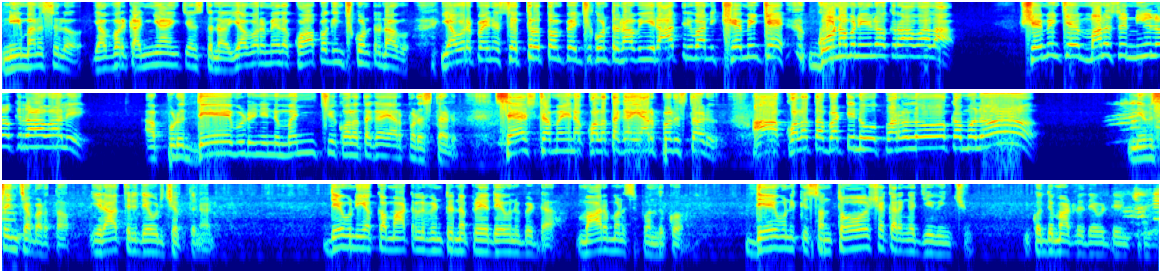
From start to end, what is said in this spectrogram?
నీ మనసులో ఎవరికి అన్యాయం చేస్తున్నావు? ఎవరి మీద కోపగించుకుంటున్నావు? ఎవరిపైన శత్రుత్వం పెంచుకుంటున్నావు? ఈ రాత్రి వారిని క్షమించే గుణము నీలోకి రావాలా? క్షమించే మనసు నీలోకి రావాలి. అప్పుడు దేవుడు నిన్ను మంచి కొలతగా ఏర్పరుస్తాడు. శ్రేష్టమైన కొలతగా ఏర్పరుస్తాడు. ఆ కొలత బట్టి నువ్వు పరలోకములో నివసించబడతావు. ఈ రాత్రి దేవుడు చెప్తున్నాడు. దేవుని యొక్క మాటలు వింటున్న ప్రియ దేవుని బిడ్డ మారు మనసు పొందుకో. దేవునికి సంతోషకరంగా జీవించు. కొద్ది మాటలు దేవుడు దీవించు.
